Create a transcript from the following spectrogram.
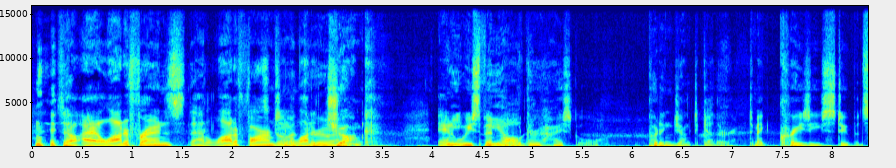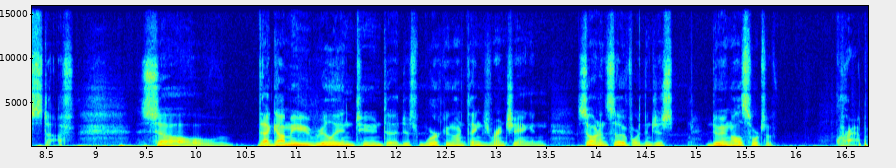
so I had a lot of friends that had a lot of farms and a lot of junk, and we spent all through high school putting junk together to make crazy, stupid stuff. So that got me really in tune to just working on things, wrenching, and so on and so forth, and just doing all sorts of crap.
